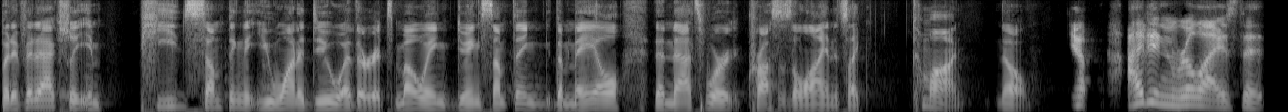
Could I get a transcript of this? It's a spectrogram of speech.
but if it actually impedes something that you want to do, whether it's mowing, doing something, the mail, then that's where it crosses the line. It's like, come on, no. Yep. I didn't realize that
